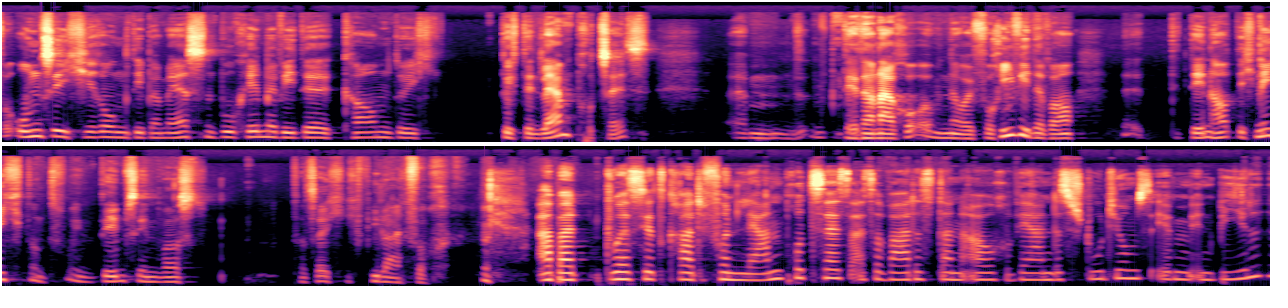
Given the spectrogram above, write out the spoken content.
Verunsicherung, die beim ersten Buch immer wieder kam durch, durch den Lernprozess, ähm, der dann auch eine Euphorie wieder war, den hatte ich nicht und in dem Sinn war es tatsächlich viel einfacher. Aber du hast jetzt gerade von Lernprozess, also war das dann auch während des Studiums eben in Biel,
